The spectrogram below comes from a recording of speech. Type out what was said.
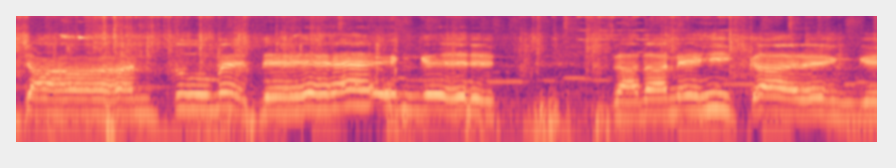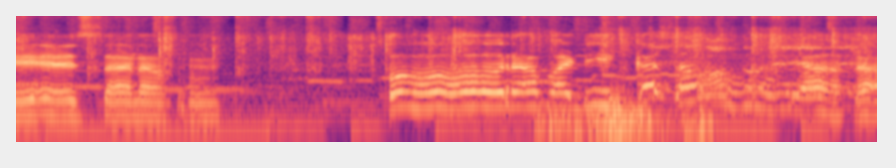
जान तुम्हें देंगे ज्यादा नहीं करेंगे सनम ओ रबड़ी कसम यारा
